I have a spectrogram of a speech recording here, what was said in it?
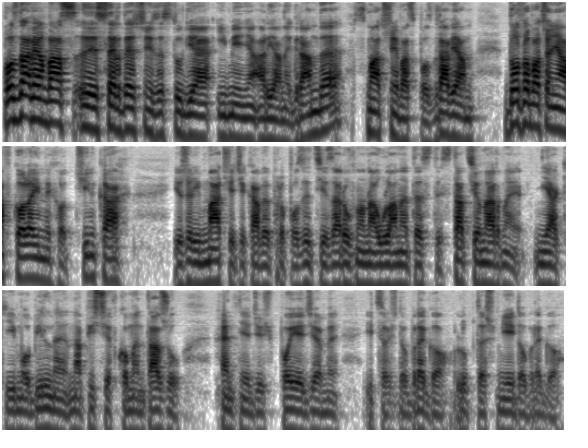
Pozdrawiam Was y, serdecznie ze studia imienia Ariany Grande. Smacznie Was pozdrawiam. Do zobaczenia w kolejnych odcinkach. Jeżeli macie ciekawe propozycje, zarówno na ulane testy stacjonarne, jak i mobilne, napiszcie w komentarzu. Chętnie gdzieś pojedziemy i coś dobrego lub też mniej dobrego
